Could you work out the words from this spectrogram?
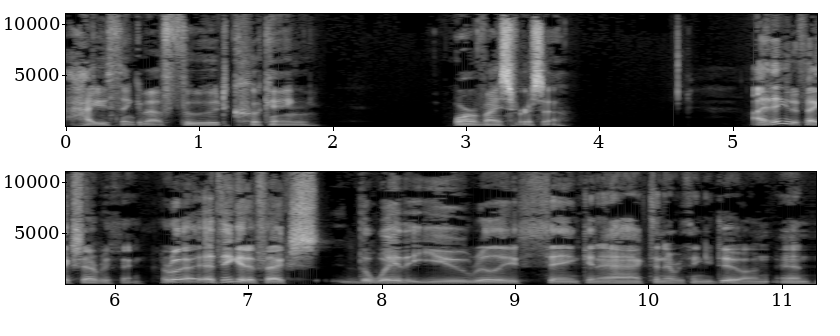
how you think about food, cooking, or vice versa? I think it affects everything. I, really, I think it affects the way that you really think and act and everything you do. And, and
